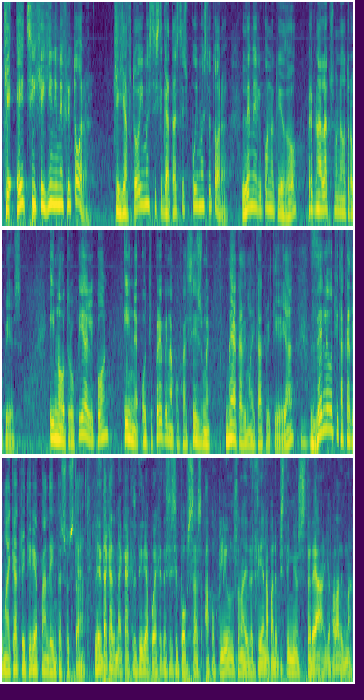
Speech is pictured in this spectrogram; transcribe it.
και έτσι είχε γίνει μέχρι τώρα. Και γι' αυτό είμαστε στην κατάσταση που είμαστε τώρα. Λέμε λοιπόν ότι εδώ πρέπει να αλλάξουμε νοοτροπίες. Η νοοτροπία λοιπόν είναι ότι πρέπει να αποφασίζουμε με ακαδημαϊκά κριτήρια. Δεν λέω ότι τα ακαδημαϊκά κριτήρια πάντα είναι τα σωστά. Δηλαδή, τα ακαδημαϊκά κριτήρια που έχετε εσείς υπόψη σας αποκλείουν στο να ιδρυθεί ένα πανεπιστήμιο στη Στερεά, για παράδειγμα;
